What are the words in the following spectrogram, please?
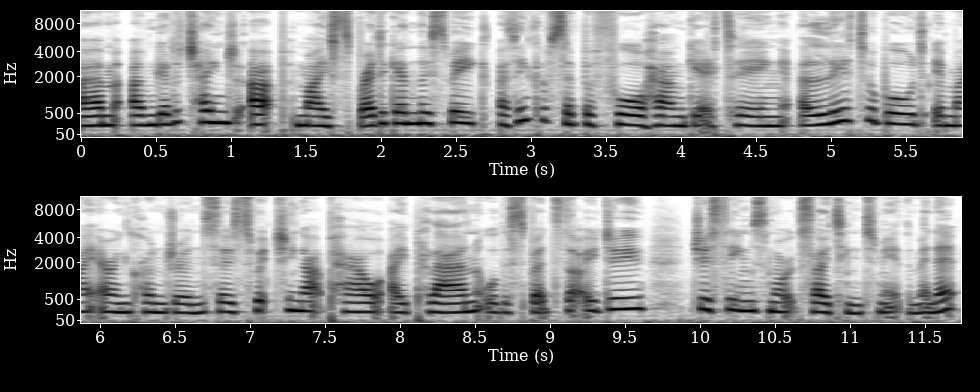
Um, I'm going to change up my spread again this week. I think I've said before how I'm getting a little bored in my Erin Condren, so switching up how I plan all the spreads that I do just seems more exciting to me at the minute.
